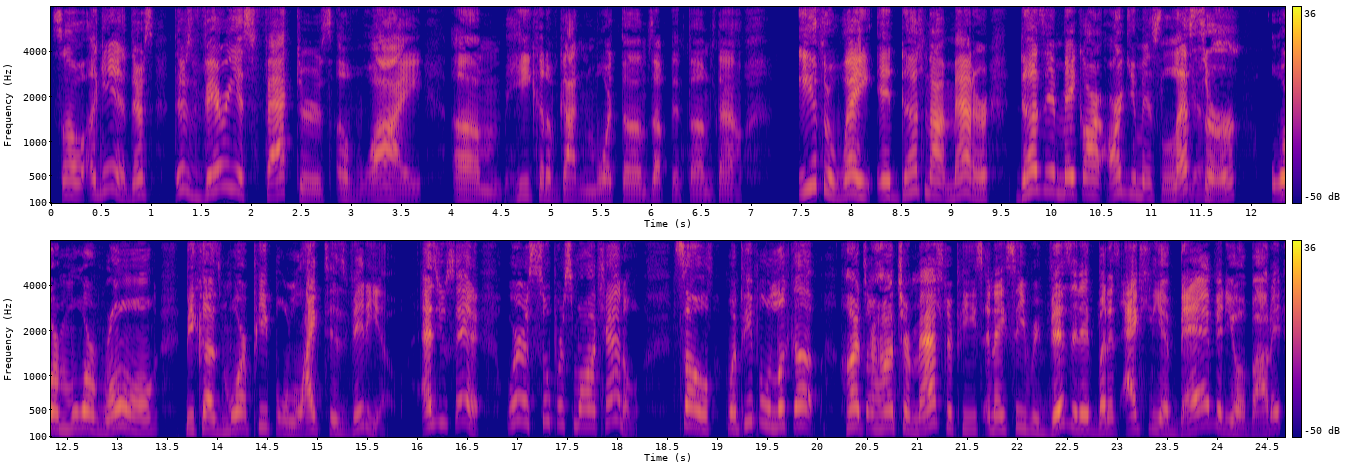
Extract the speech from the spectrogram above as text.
So again, there's there's various factors of why um he could have gotten more thumbs up than thumbs down. Either way, it does not matter. Does it make our arguments lesser Yes. or more wrong because more people liked his video? As you said, we're a super small channel. So when people look up Hunter Hunter masterpiece and they see revisited, but it's actually a bad video about it,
